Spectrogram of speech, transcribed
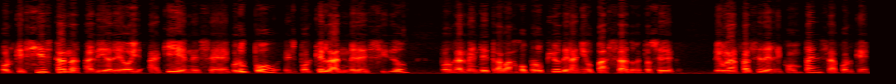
porque si están al día de hoy aquí en ese grupo es porque la han merecido por realmente trabajo propio del año pasado. Entonces, de una fase de recompensa, porque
